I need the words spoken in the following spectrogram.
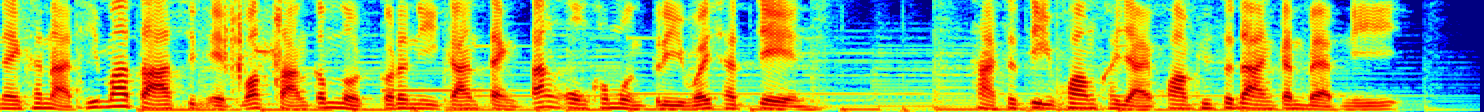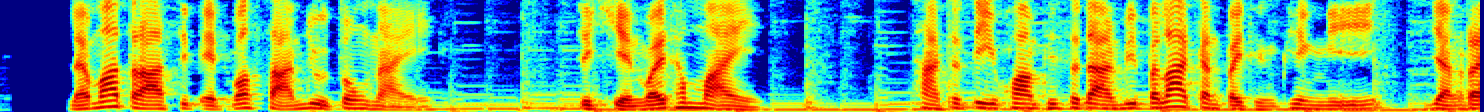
ในขณะที่มาตรา 11 วรรค3กำหนดกรณีการแต่งตั้งองคมนตรีไว้ชัดเจน หากจะตีความขยายความพิสดารกันแบบนี้ แล้วมาตรา 11วรรค3อยู่ตรงไหน จะเขียนไว้ทำไม หากจะตีความพิสดารวิปลาสกันไปถึงเพียงนี้อย่างไร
